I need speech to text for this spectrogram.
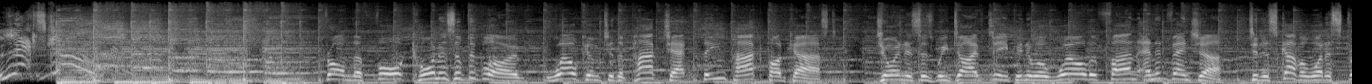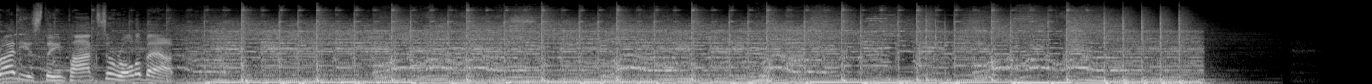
Let's go! From the four corners of the globe, welcome to the Park Chat Theme Park Podcast. Join us as we dive deep into a world of fun and adventure to discover what Australia's theme parks are all about.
